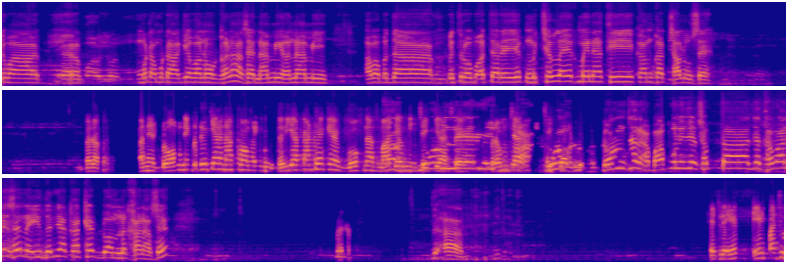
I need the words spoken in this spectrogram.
એવા મોટા મોટા આગેવાનો ઘણા છે નામી અનામી આવા બધા મિત્રો અત્યારે એક છેલ્લા એક મહિનાથી કામકાજ ચાલુ છે. બરાબર. અને ડોમ ને બધું ક્યાં નાખવામાં આવ્યું દરિયાકાંઠે કે ગોપનાથ મહાદેવની જગ્યા છે? બ્રહ્મચારી ડોમ છે ને બાપુની જે સપ્તાહ જે થવાની છે ને એ દરિયા કાંઠે જ ડોમ નખાણા છે. બરાબર. એટલે એક એક બાજુ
